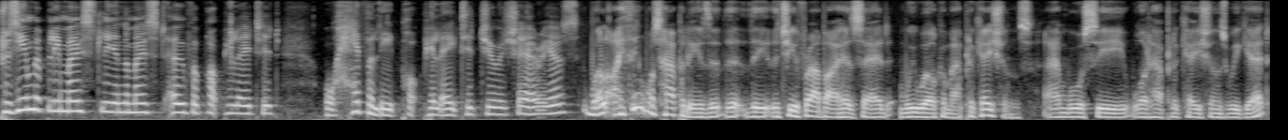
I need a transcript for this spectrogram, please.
presumably mostly in the most overpopulated or heavily populated Jewish areas? Well, I think what's happening is that the, the, the, chief rabbi has said we welcome applications and we'll see what applications we get,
